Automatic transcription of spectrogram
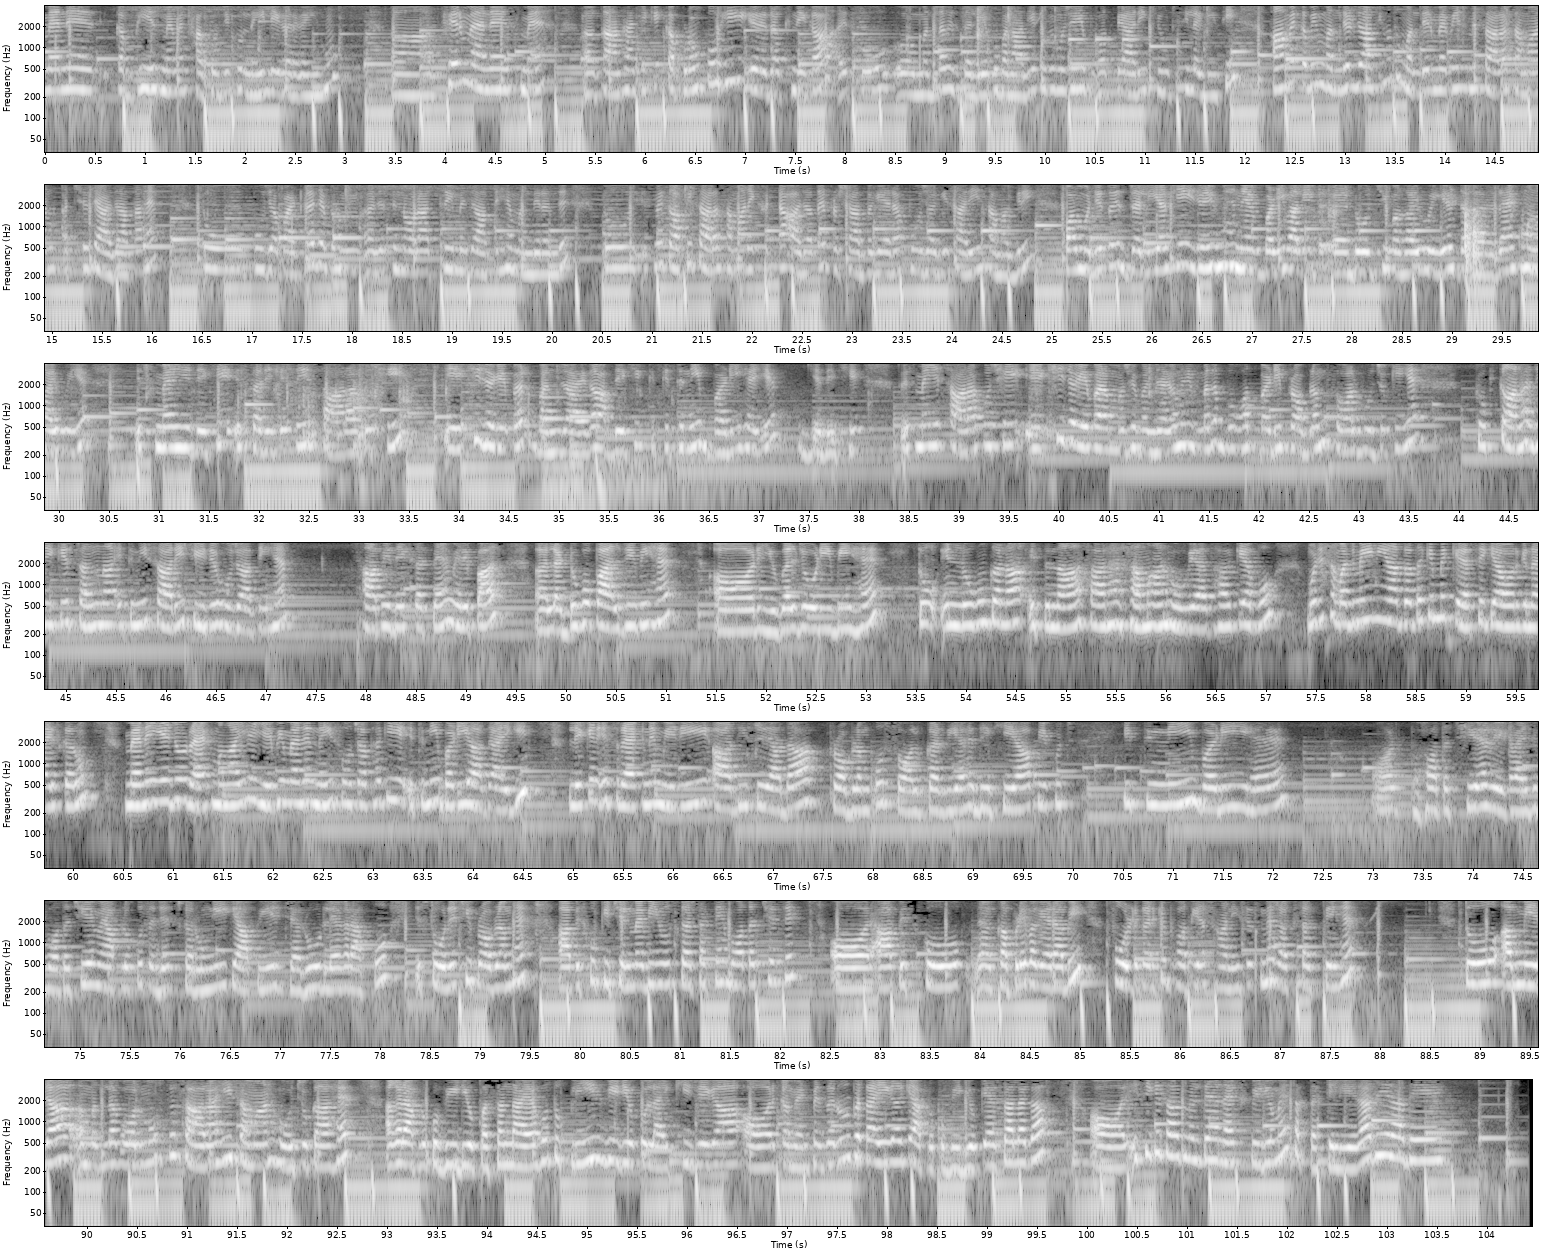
मैंने कभी इसमें मैं ठाकुर जी को नहीं लेकर गई हूँ। फिर मैंने इसमें कान्हा जी के कपड़ों को ही रखने का इसको मतलब इस डलिया को बना दिया क्योंकि मुझे ये बहुत प्यारी क्यूट सी लगी थी। हाँ मैं कभी मंदिर जाती हूँ तो मंदिर में भी इसमें सारा सामान अच्छे से आ जाता है। तो पूजा पाठ का जब हम जैसे नवरात्रि में जाते हैं मंदिर अंदर तो इसमें काफ़ी सारा सामान इकट्ठा आ जाता है, प्रसाद वगैरह, पूजा की सारी सामग्री। और मुझे तो इस डलिया की जो मैंने बड़ी वाली डोलची मंगाई हुई है रैक मंगाई हुई है इसमें ये देखिए इस तरीके से ये सारा कुछ ही एक ही जगह पर बन जाएगा। आप देखिए कि, कितनी बड़ी है ये। ये देखिए तो इसमें ये सारा कुछ ही एक ही जगह पर मुझे बन जाएगा। मेरी मतलब बहुत बड़ी प्रॉब्लम सॉल्व हो चुकी है क्योंकि कान्हा जी के संग ना इतनी सारी चीज़ें हो जाती हैं। आप ये देख सकते हैं, मेरे पास लड्डू गोपाल जी भी हैं और युगल जोड़ी भी है। तो इन लोगों का ना इतना सारा सामान हो गया था कि अब वो, मुझे समझ में ही नहीं आता था कि मैं कैसे क्या ऑर्गेनाइज करूँ। मैंने ये जो रैक मंगाई है, ये भी मैंने नहीं सोचा था कि ये इतनी बड़ी आ जाएगी, लेकिन इस रैक ने मेरी आधी से ज़्यादा प्रॉब्लम को सॉल्व कर दिया है। देखिए आप, ये कुछ इतनी बड़ी है। और बहुत अच्छी है रेट वाइज भी बहुत अच्छी है। मैं आप लोग को सजेस्ट करूँगी कि आप ये ज़रूर लें, अगर आपको स्टोरेज की प्रॉब्लम है, आप इसको किचन में भी यूज़ कर सकते हैं बहुत अच्छे से। और आप इसको कपड़े वगैरह भी फोल्ड करके बहुत ही आसानी से इसमें रख सकते हैं। तो अब मेरा मतलब ऑलमोस्ट सारा ही सामान हो चुका है। अगर आप लोग को वीडियो पसंद आया हो तो प्लीज़ वीडियो को लाइक कीजिएगा और कमेंट में ज़रूर बताइएगा कि आप लोग को वीडियो कैसा लगा। और इसी के साथ मिलते हैं नेक्स्ट वीडियो में। तब तक के लिए राधे राधे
